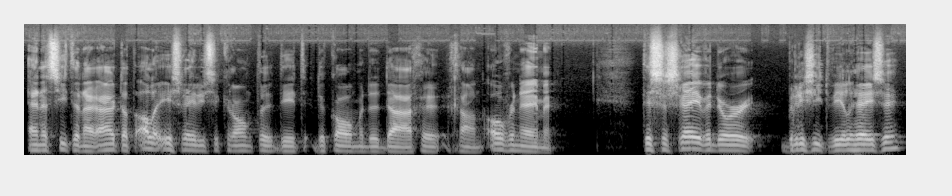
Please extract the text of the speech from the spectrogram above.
En het ziet er naar uit dat alle Israëlische kranten dit de komende dagen gaan overnemen. Het is geschreven door Brigitte Wilhezen,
